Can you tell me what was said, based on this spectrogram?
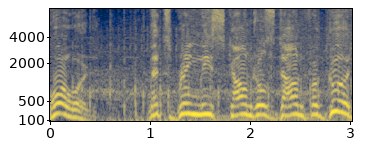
Forward! Let's bring these scoundrels down for good!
